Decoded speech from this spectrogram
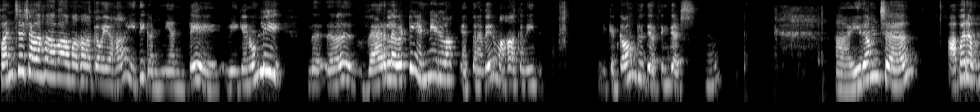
पञ्चशाः वा महाकवयः इति गण्यन्ते वी केन् ओन्लि வேரல வெட்டி எண்ணிடலாம் எத்தனை பேர் மகாகவின்னு you can count with your fingers இதம் ச அபரம்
